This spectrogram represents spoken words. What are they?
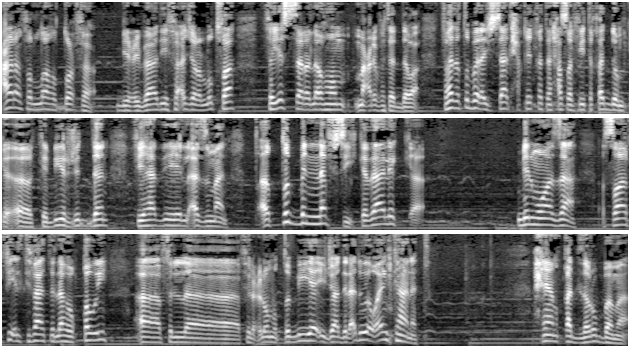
عرف الله الضعف بعباده فأجر اللطف فيسر لهم معرفة الدواء. فهذا طب الأجساد حقيقة حصل فيه تقدم كبير جدا في هذه الأزمان. الطب النفسي كذلك بالموازاة صار في التفات له قوي في في العلوم الطبية إيجاد الأدوية وإن كانت أحيانا قد لربما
